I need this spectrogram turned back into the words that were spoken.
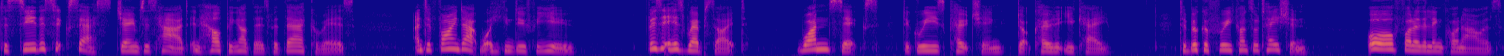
To see the success James has had in helping others with their careers, and to find out what he can do for you, visit his website 16degreescoaching.co.uk to book a free consultation or follow the link on ours.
